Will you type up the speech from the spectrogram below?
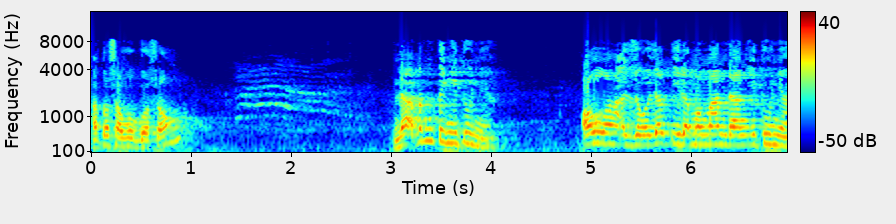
Atau sawo gosong? Tidak penting itunya. Allah Azza wa tidak memandang itunya.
